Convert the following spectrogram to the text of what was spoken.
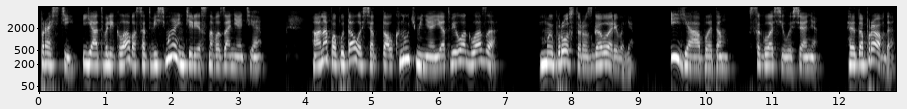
Прости, я отвлекла вас от весьма интересного занятия. Она попыталась оттолкнуть меня и отвела глаза. Мы просто разговаривали. И я об этом, согласилась Аня. Это правда.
